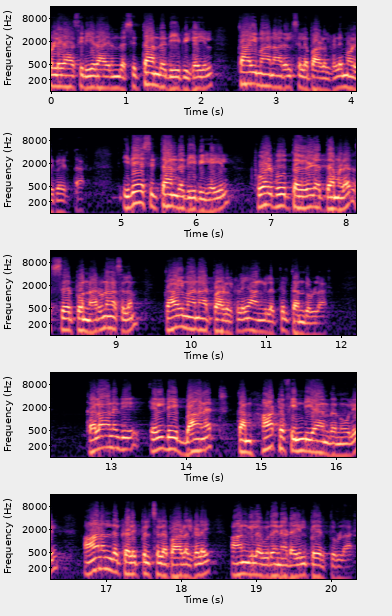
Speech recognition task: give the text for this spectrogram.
பிள்ளை ஆசிரியராயிருந்த சித்தாந்த தீபிகையில் தாய்மானாரில் சில பாடல்களை மொழிபெயர்த்தார். இதே சித்தாந்த தீபிகையில் புகழ்பூத்த ஈழத்தமிழர் சேர்ப்பொன் அருணாசலம் தாய்மானார் பாடல்களை ஆங்கிலத்தில் தந்துள்ளார். கலாநிதி எல். டி. பானட் தம் ஹார்ட் ஆஃப் இந்தியா என்ற நூலில் ஆனந்த கழிப்பில் சில பாடல்களை ஆங்கில உரைநடையில் பெயர்த்துள்ளார்.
